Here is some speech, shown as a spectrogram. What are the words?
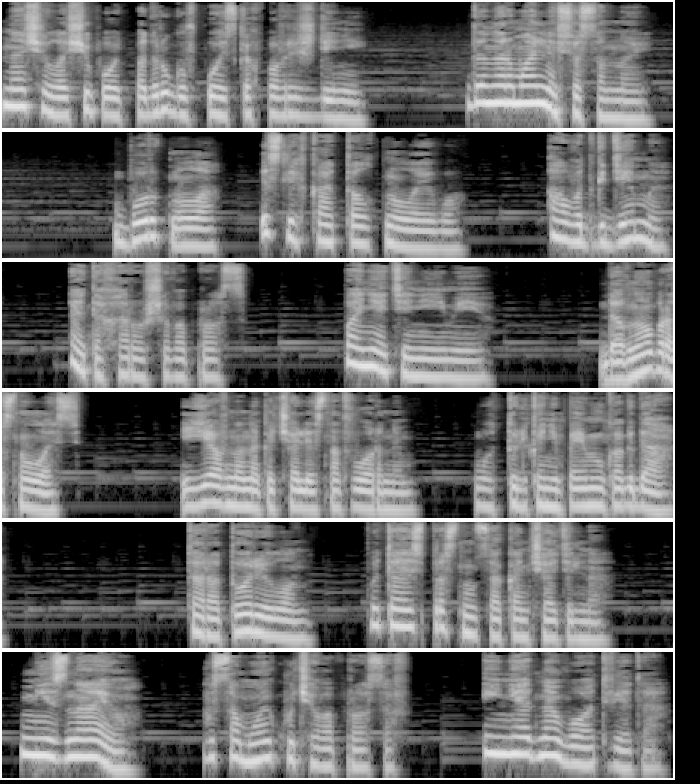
Начал ощупывать подругу в поисках повреждений. «Да нормально все со мной». Буркнула и слегка оттолкнула его. «А вот где мы? Это хороший вопрос. Понятия не имею». «Давно проснулась?» Явно накачали снотворным. Вот только не пойму, когда. Тараторил он, пытаясь проснуться окончательно. «Не знаю. У самой куча вопросов. И ни одного ответа.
